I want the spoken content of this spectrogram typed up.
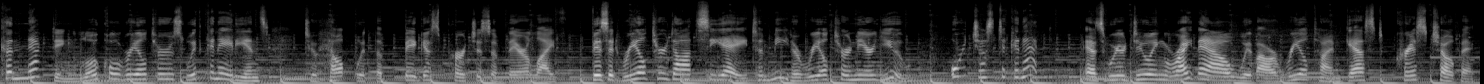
connecting local realtors with Canadians to help with the biggest purchase of their life. Visit Realtor.ca to meet a realtor near you or just to connect, as we're doing right now with our real time guest, Chris Chopik.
